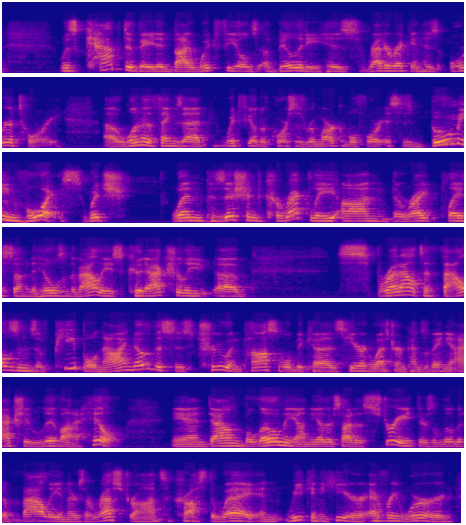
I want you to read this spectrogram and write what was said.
was captivated by Whitefield's ability, his rhetoric, and his oratory. Uh, one of the things that Whitefield, of course, is remarkable for is his booming voice, which, when positioned correctly on the right place on the hills and the valleys, could actually uh, spread out to thousands of people. Now, I know this is true and possible because here in Western Pennsylvania, I actually live on a hill. And down below me on the other side of the street, there's a little bit of valley and there's a restaurant across the way. And we can hear every word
